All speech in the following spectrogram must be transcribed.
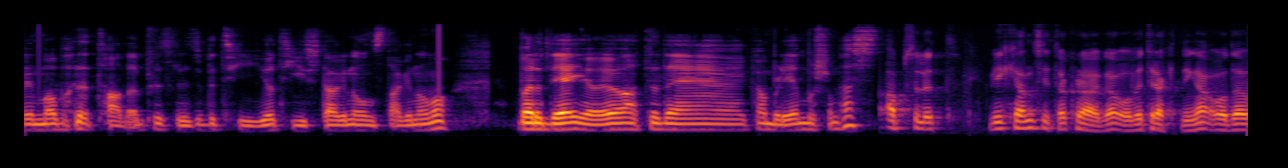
Vi må bare ta det Plutselig så betyr jo tirsdagen og onsdagen og noe. Bare det gjør jo at det kan bli en morsom høst. Absolutt. Vi kan sitte og klage over trekninga, og det,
